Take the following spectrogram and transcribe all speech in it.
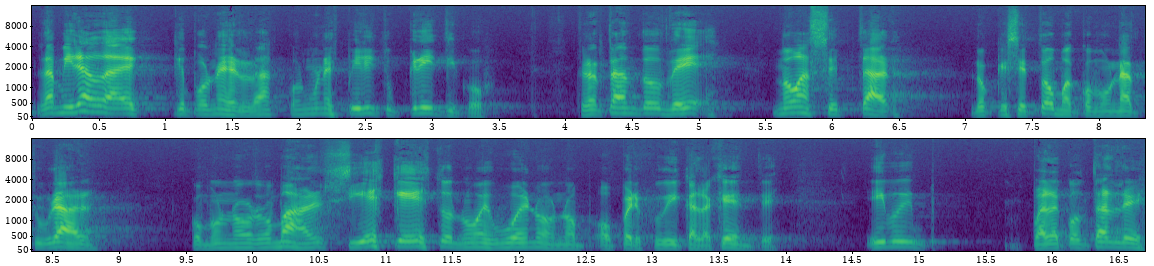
la mirada hay que ponerla con un espíritu crítico, tratando de no aceptar lo que se toma como natural como normal si es que esto no es bueno o, perjudica a la gente. Y para contarle,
